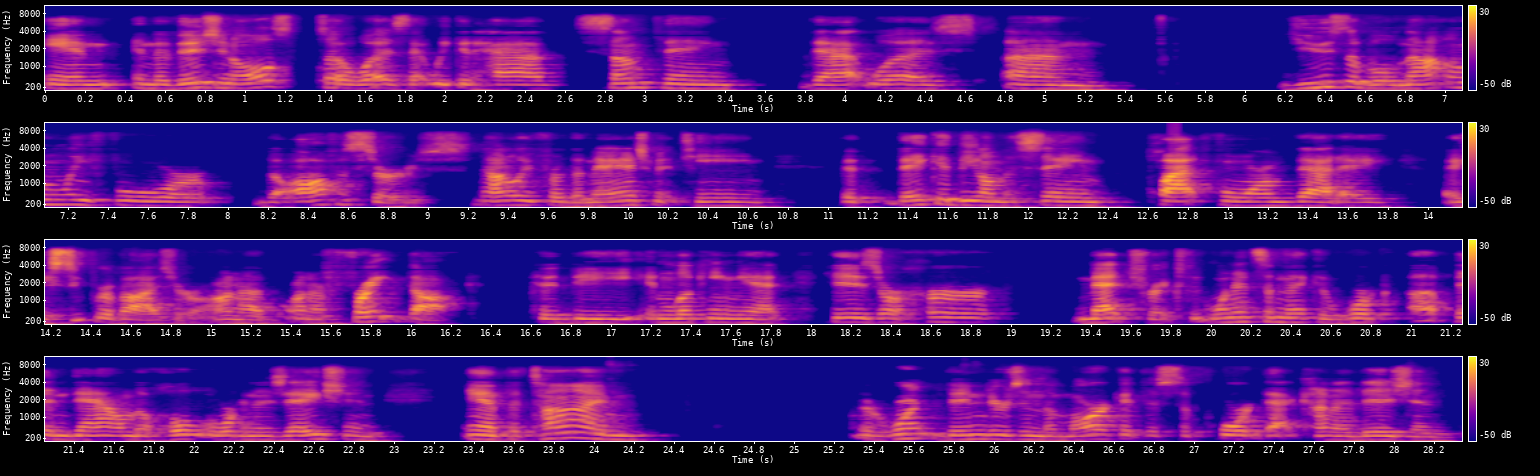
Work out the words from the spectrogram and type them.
and and the vision also was that we could have something that was um, usable not only for the officers not only for the management team but they could be on the same platform that a a supervisor on a on a freight dock could be in looking at his or her metrics. We wanted something that could work up and down the whole organization. And at the time there weren't vendors in the market to support that kind of vision.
